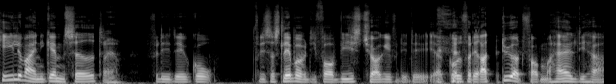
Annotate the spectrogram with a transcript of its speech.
hele vejen igennem sædet, ja. fordi det er jo god fordi så slipper de for at vise Chucky, fordi det, jeg er gået for, det er ret dyrt for dem at have alle de her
